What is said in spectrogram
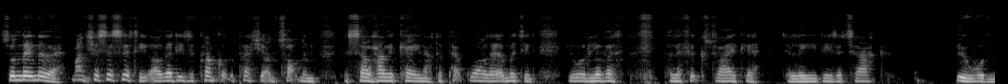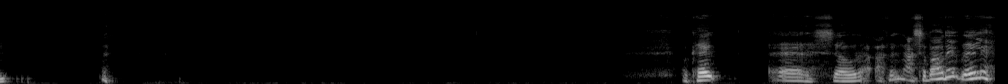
Sunday Mirror. Manchester City are ready to crank up the pressure on Tottenham to sell Harry Kane after Pep Guardiola admitted he would love a prolific striker to lead his attack. Who wouldn't? okay, uh, so I think that's about it really.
